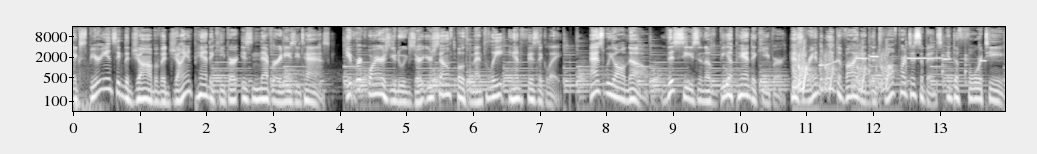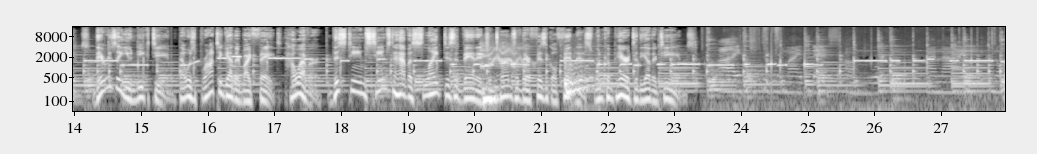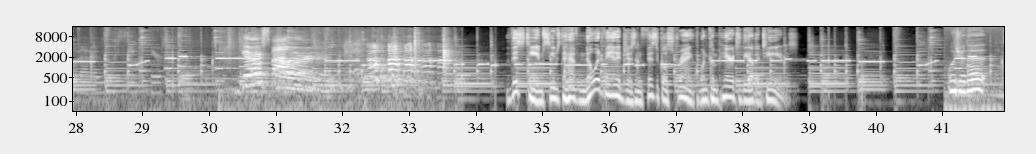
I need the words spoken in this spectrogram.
Experiencing the job of a giant panda keeper is never an easy task. It requires you to exert yourself both mentally and physically. As we all know, this season of Be a Panda Keeper has randomly divided the 12 participants into four teams. There is a unique team that was brought together by fate. However, this team seems to have a slight disadvantage in terms of their physical fitness when compared to the other teams. support. Girls power! This team seems to have no advantages in physical strength when compared to the other teams. 我觉得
